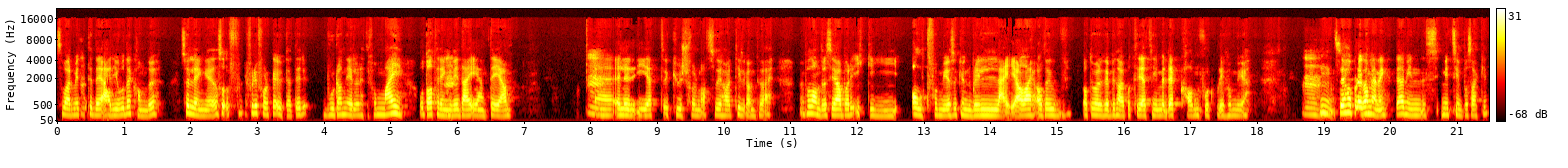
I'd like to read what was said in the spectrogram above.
Svaret mitt til det er jo, det kan du. Så lenge, altså, fordi folk er ute etter hvordan gjelder dette for meg, og da trenger vi deg én til én. Mm. Eh, eller i et kursformat, så de har tilgang til deg. Men på den andre sida, bare ikke gi altfor mye, så kunne du bli lei av deg. At du, at du har et webinar på tre timer, det kan fort bli for mye. Mm. Mm, så jeg håper det ga mening. Det er min, mitt syn på saken.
